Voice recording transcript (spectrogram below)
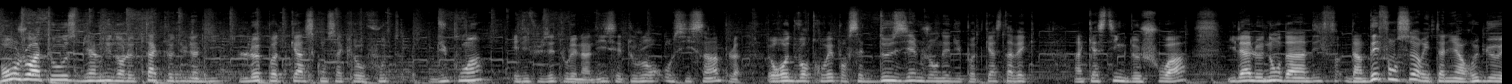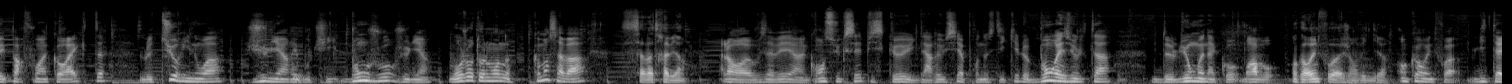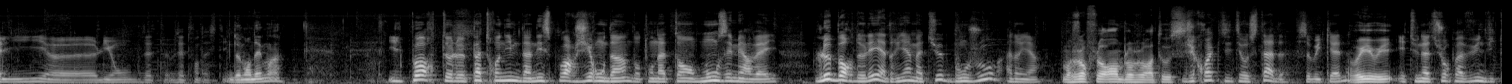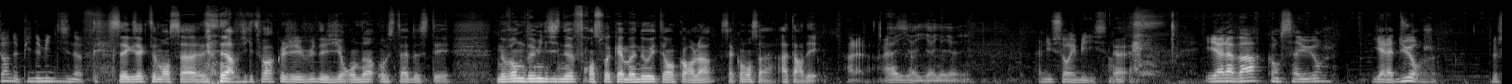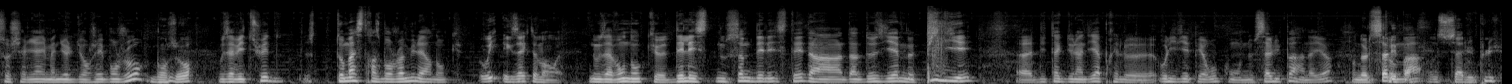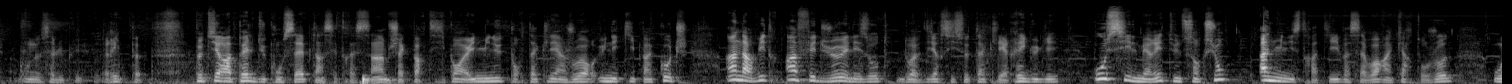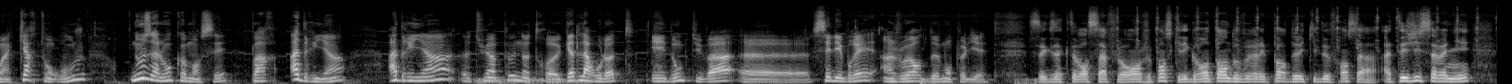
Bonjour à tous, bienvenue dans le Tacle du lundi, le podcast consacré au foot du point et diffusé tous les lundis. C'est toujours aussi simple. Heureux de vous retrouver pour cette deuxième journée du podcast avec un casting de choix. Il a le nom d'un défenseur italien rugueux et parfois incorrect, le Turinois Julien Rebucci. Bonjour Julien. Bonjour tout le monde, Comment ça va? Ça va très bien. Alors euh, vous avez un grand succès puisqu'il a réussi à pronostiquer le bon résultat de Lyon-Monaco. Bravo. Encore une fois, j'ai envie de dire. Encore une fois, l'Italie, euh, Lyon, vous êtes, vous êtes fantastique. Demandez-moi. Il porte le patronyme d'un espoir girondin dont on attend monts et merveilles. Le Bordelais, Adrien Mathieu. Bonjour Adrien. Bonjour Florent, bonjour à tous. Je crois que tu étais au stade ce week-end Oui, oui, et tu n'as toujours pas vu une victoire depuis 2019. c'est exactement ça. La dernière victoire que j'ai vue des Girondins au stade, c'était novembre 2019. François Camano était encore là. Ça commence à, à tarder. Ah là là, Aïe, aïe, aïe, aïe, aïe. Anus horribilis. hein. Ouais. Et à la VAR, quand ça urge, il y a la Durge. Le socialien Emmanuel Durger, bonjour. Bonjour. Vous avez tué Thomas Strasbourgeois-Muller donc. Oui, exactement. Ouais. Nous avons donc euh, délest- nous sommes délestés d'un deuxième pilier euh, du TAC du lundi après le Olivier Perrou qu'on ne salue pas hein, d'ailleurs. On ne le salue Thomas, pas. On ne salue plus. On ne salue plus. RIP. Petit rappel du concept, hein, c'est très simple. Chaque participant a une minute pour tacler un joueur, une équipe, un coach, un arbitre, un fait de jeu et les autres doivent dire si ce tacle est régulier ou s'il mérite une sanction administrative, à savoir un carton jaune ou un carton rouge. Nous allons commencer par Adrien. Adrien, euh, tu es un peu notre gars de la roulotte et donc tu vas euh, célébrer un joueur de Montpellier. C'est exactement ça, Florent. Je pense qu'il est grand temps d'ouvrir les portes de l'équipe de France à, à TJ.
